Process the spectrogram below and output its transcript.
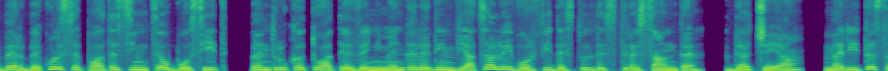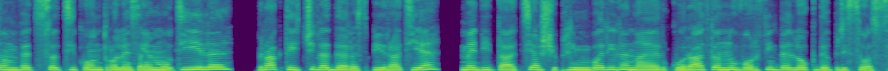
Berbecul se poate simți obosit, pentru că toate evenimentele din viața lui vor fi destul de stresante. De aceea, merită să înveți să-ți controlezi emoțiile, practicile de respirație, meditația și plimbările în aer curat nu vor fi deloc de prisos.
